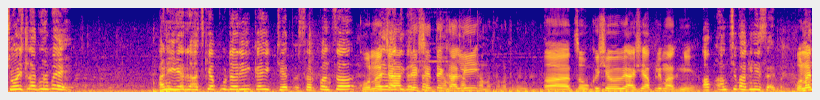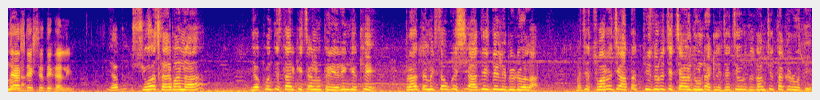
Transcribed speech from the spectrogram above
चोवीस लाख रुपये. आणि हे राजकीय पुढारी काही सरपंच कोणाच्या अध्यक्षतेखाली चौकशी व्हावी अशी आपली मागणी आहे? आमची मागणी साहेब. कोणाच्या अध्यक्षतेखाली? या शिवसाहेबांना एकोणतीस तारखेच्या नंतर हिअरिंग घेतली. प्राथमिक चौकशी आदेश दिले व्हिडिओला म्हणजे स्वराच्या हातात तिजोरीचे चावी देऊन टाकले विरुद्ध आमची तक्रार होती.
